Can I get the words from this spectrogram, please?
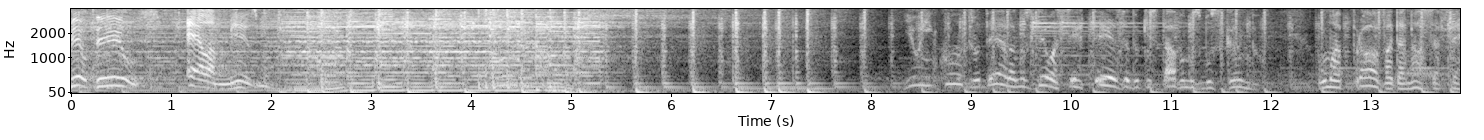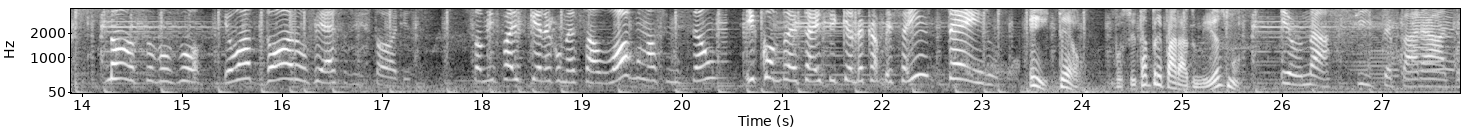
Meu Deus, ela mesma. E o encontro dela nos deu a certeza do que estávamos buscando. Uma prova da nossa fé. Nossa, vovô, eu adoro ouvir essas histórias. Só me faz querer começar logo nossa missão e completar esse quebra-cabeça inteiro. Ei, Theo, você tá preparado mesmo? Eu nasci preparada.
